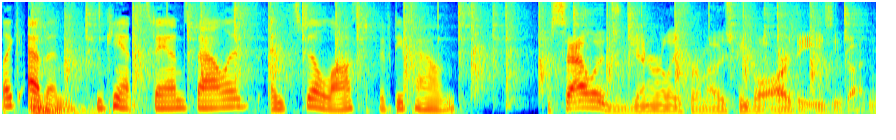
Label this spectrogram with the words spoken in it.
like Evan, who can't stand salads and still lost 50 pounds. Salads, generally, for most people, are the easy button,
